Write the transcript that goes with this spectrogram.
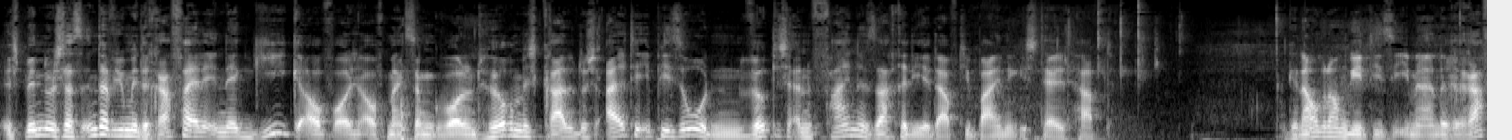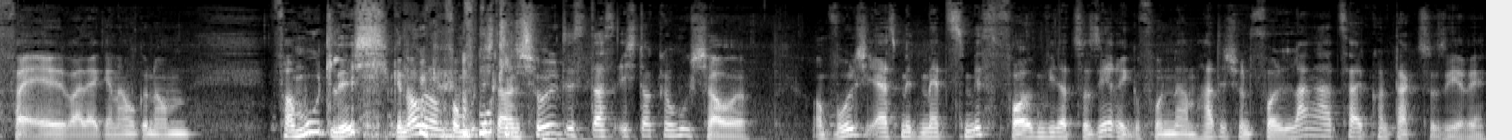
Ich bin durch das Interview mit Raphael in der Geek auf euch aufmerksam geworden und höre mich gerade durch alte Episoden. Wirklich eine feine Sache, die ihr da auf die Beine gestellt habt. Genau genommen geht diese E-Mail an Raphael, weil er genau genommen vermutlich, genau genommen vermutlich daran schuld ist, dass ich Dr. Who schaue. Obwohl ich erst mit Matt Smith Folgen wieder zur Serie gefunden habe, hatte ich schon vor langer Zeit Kontakt zur Serie.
